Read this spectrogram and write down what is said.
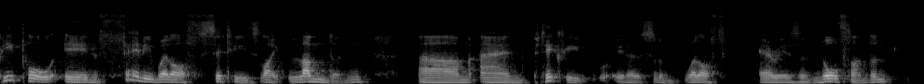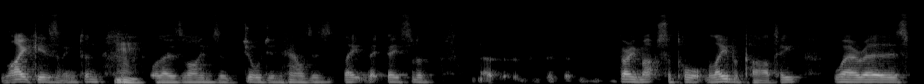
people in fairly well-off cities like London um, and particularly you know sort of well-off areas of North London, like Islington, mm. or those lines of Georgian houses, they they, they sort of uh, very much support the Labour Party, whereas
